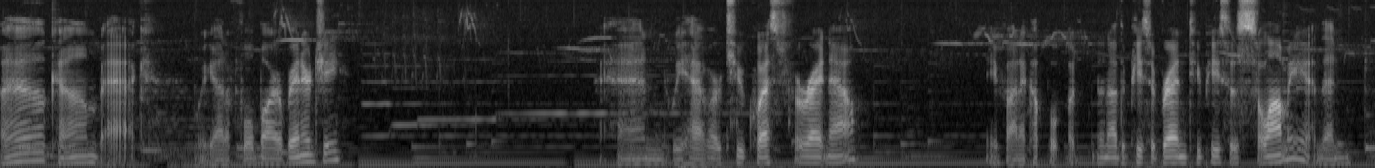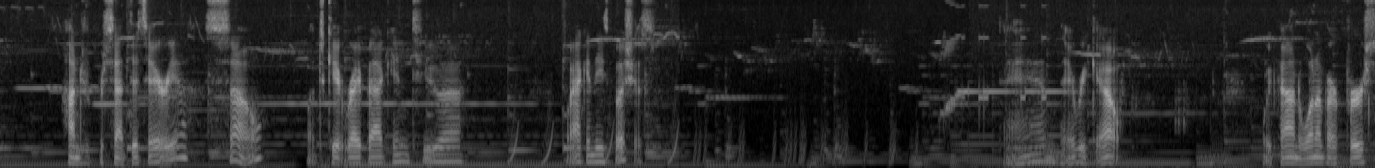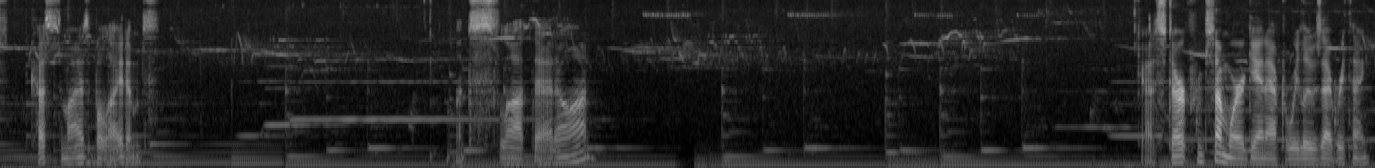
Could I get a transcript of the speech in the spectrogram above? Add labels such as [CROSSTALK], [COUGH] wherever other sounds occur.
Welcome back. We got a full bar of energy. And we have our two quests for right now. You find a couple, another piece of bread and two pieces of salami, and then 100% this area. So, let's get right back into uh, whacking these bushes. And there we go. We found one of our first customizable items. Let's slot that on. Gotta start from somewhere again after we lose everything.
